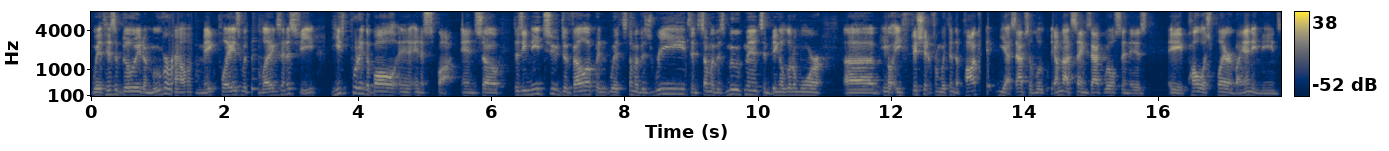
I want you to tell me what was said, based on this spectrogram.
with his ability to move around, make plays with his legs and his feet. He's putting the ball in, in a spot. And so, does he need to develop in, with some of his reads and some of his movements and being a little more, uh, you know, efficient from within the pocket? Yes, absolutely. I'm not saying Zach Wilson is a polished player by any means,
